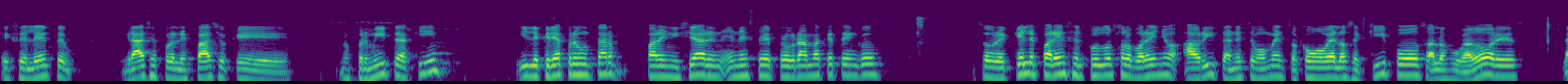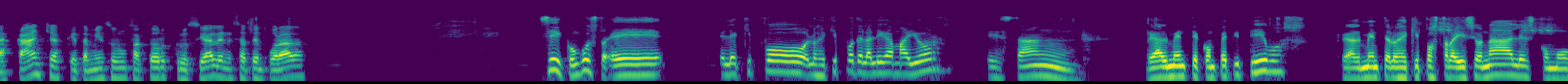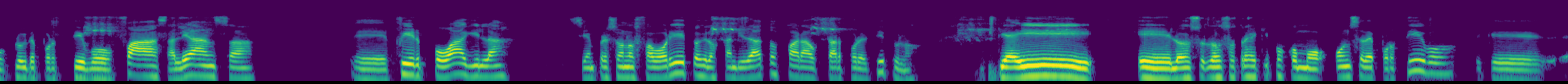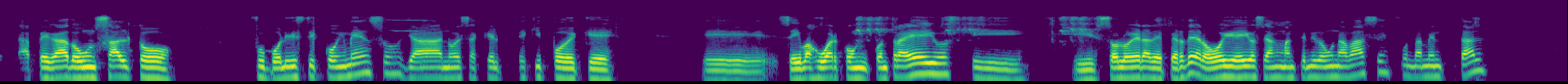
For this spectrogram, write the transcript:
Excelente. Gracias por el espacio que nos permite aquí. Y le quería preguntar para iniciar en, este programa que tengo, sobre qué le parece el fútbol salvadoreño ahorita, en este momento, cómo ve a los equipos, a los jugadores, las canchas, que también son un factor crucial en esta temporada. Sí, con gusto. Eh, el equipo, los equipos de la Liga Mayor están realmente competitivos. Realmente los equipos tradicionales como Club Deportivo FAS, Alianza, eh, Firpo, Águila, siempre son los favoritos y los candidatos para optar por el título. De ahí eh, los, otros equipos como Once Deportivo, que ha pegado un salto futbolístico inmenso, ya no es aquel equipo de que eh, se iba a jugar con, contra ellos y, solo era de perder. Hoy ellos se han mantenido una base fundamental,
